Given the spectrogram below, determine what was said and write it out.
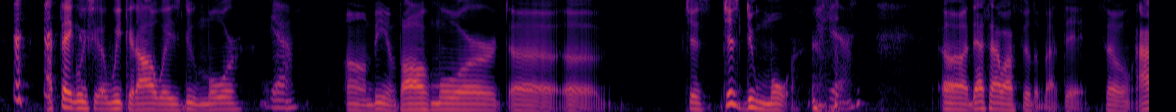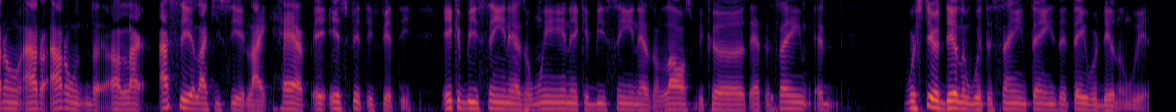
I think we should. We could always do more. Yeah, Um, be involved more. Uh, uh, just just do more. yeah, uh, that's how I feel about that. So I don't, I don't, I don't I like. I see it like you see it, like half. It, it's 50-50. It could be seen as a win. It could be seen as a loss because at the same, we're still dealing with the same things that they were dealing with.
